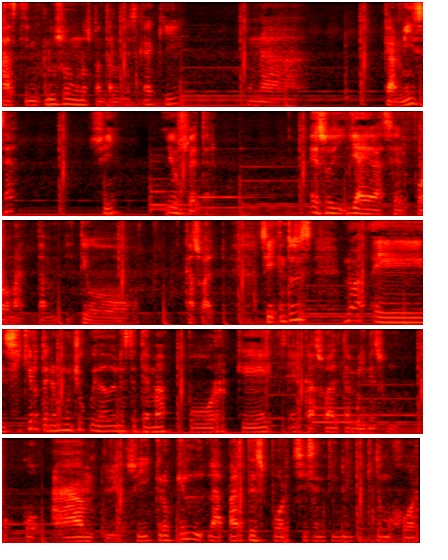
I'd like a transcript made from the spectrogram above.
hasta incluso unos pantalones kaki, una camisa, ¿sí? Y un suéter. Eso ya va a ser formal, digo, casual. Sí, entonces, no, eh, sí quiero tener mucho cuidado en este tema porque el casual también es un poco amplio, ¿sí? Creo que la parte sport sí se entiende un poquito mejor,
